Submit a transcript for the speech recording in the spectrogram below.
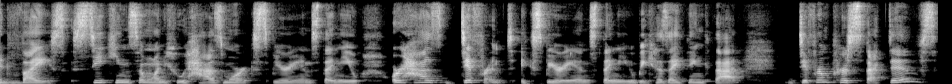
advice, seeking someone who has more experience than you or has different experience than you, because I think that different perspectives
